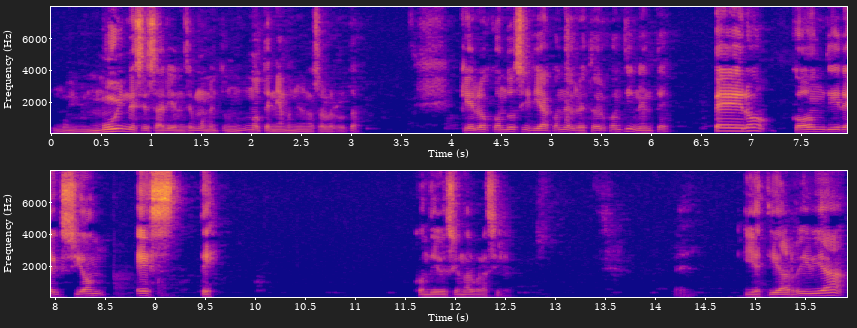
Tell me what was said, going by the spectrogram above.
muy, muy necesaria en ese momento, no teníamos ni una sola ruta, que lo conduciría con el resto del continente, pero con dirección este, con dirección al Brasil. Y Estigarribia,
